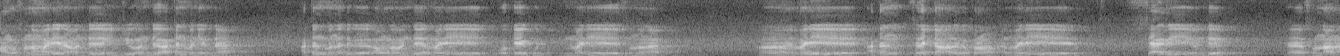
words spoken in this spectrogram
அவங்க சொன்ன மாதிரியே நான் வந்து இன்டர்வியூ வந்து அட்டன் பண்ணியிருந்தேன். அட்டன் பண்ணதுக்கு அவங்க வந்து இது மாதிரி ஓகே குட் இந்த மாதிரி சொன்னாங்க. இது மாதிரி அட்டன் செலக்ட் ஆனதுக்கப்புறம் இது மாதிரி சேலரி வந்து சொன்னாங்க.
